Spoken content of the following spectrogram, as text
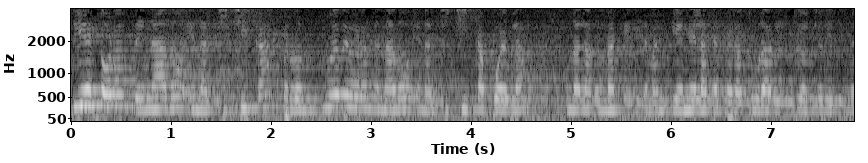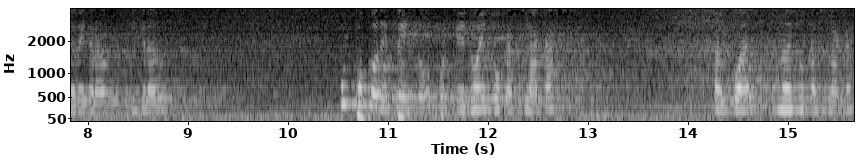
10 horas de nado en Alchichica, perdón, 9 horas de nado en Alchichica, Puebla, una laguna que se mantiene la temperatura 18, 19 grados centígrados. Un poco de peso, porque no hay focas flacas, tal cual, no hay focas flacas.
